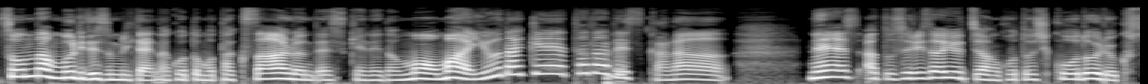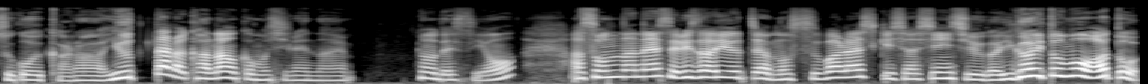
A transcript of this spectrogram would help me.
そんなん無理ですみたいなこともたくさんあるんですけれども。まあ言うだけただですからねあと芹沢優ちゃん今年行動力すごいから言ったら叶うかもしれない。そうですよ。あそんなね芹沢優ちゃんの素晴らしき写真集が意外ともうあと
